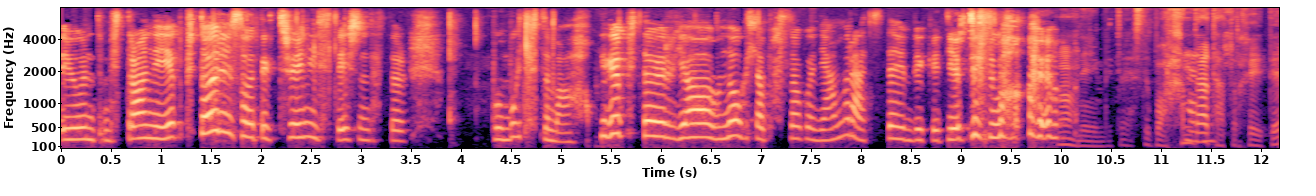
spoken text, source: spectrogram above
юунд метроны яг Victoria суудаг train station дотор бөмбөг тавьсан байгаа. Тэгээ бид хоёр яа өнөө өглөө босоогүй ямар азтай юм бэ гэд ярьжсэн байхгүй юу? Аа. Ястаа борхандаа талархъя те.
